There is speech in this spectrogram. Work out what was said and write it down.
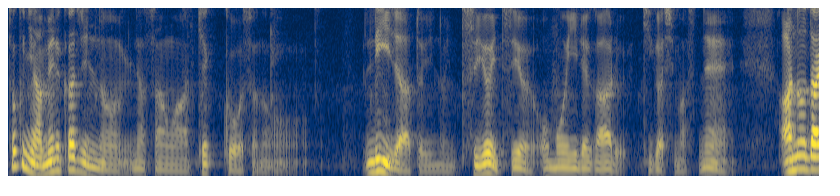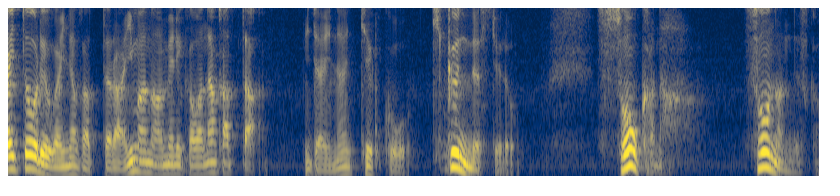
特にアメリカ人の皆さんは結構そのリーダーというのに強い強い思い入れがある気がしますね。あの大統領がいなかったら今のアメリカはなかったみたいな結構聞くんですけど。そうかな？そうなんですか、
